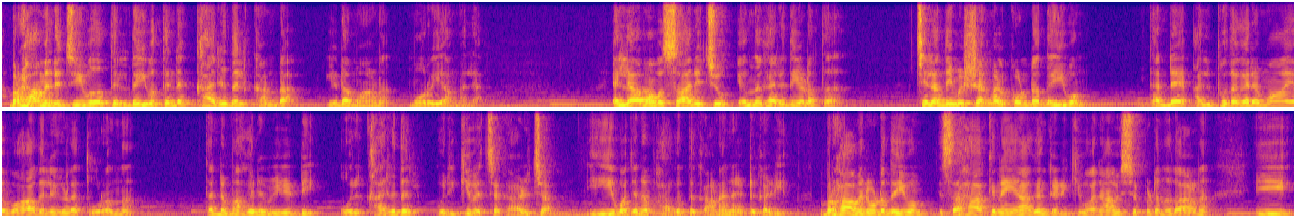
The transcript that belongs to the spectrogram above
അബ്രഹാമിന്റെ ജീവിതത്തിൽ ദൈവത്തിന്റെ കരുതൽ കണ്ട ഇടമാണ് മോറിയ മല എല്ലാം അവസാനിച്ചു എന്ന് കരുതിയിടത്ത് ചില നിമിഷങ്ങൾ കൊണ്ട് ദൈവം തന്റെ അത്ഭുതകരമായ വാതിലുകളെ തുറന്ന് തന്റെ മകന് വേണ്ടി ഒരു കരുതൽ ഒരുക്കി വെച്ച കാഴ്ച ഈ വചനഭാഗത്ത് കാണാനായിട്ട് കഴിയും. അബ്രഹാമിനോട് ദൈവം ഇസഹാക്കിനെ യാഗം കഴിക്കുവാൻ ആവശ്യപ്പെടുന്നതാണ് ഈ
